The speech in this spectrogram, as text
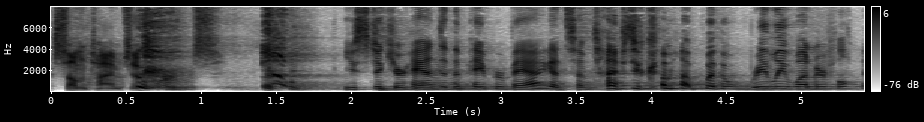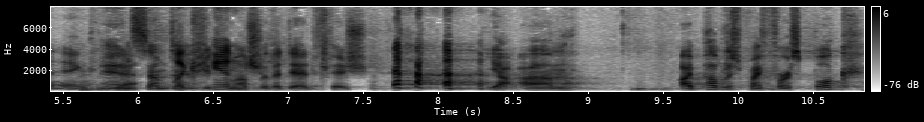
sometimes it works. You stick your hand in the paper bag, and sometimes you come up with a really wonderful thing. Yeah. And sometimes Like you come up with a dead fish. Yeah, um, I published my first book.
